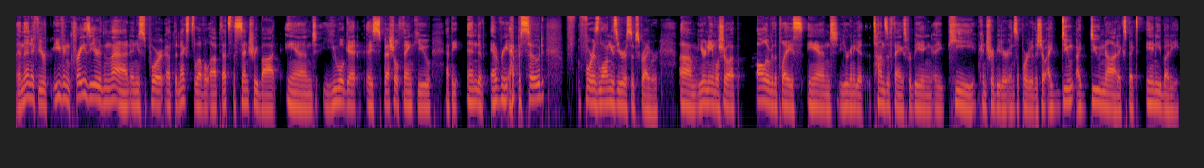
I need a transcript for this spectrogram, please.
and then if you're even crazier than that and you support at the next level up, that's the Sentry bot, and you will get a special thank you at the end of every episode f- for as long as you're a subscriber. Um, your name will show up all over the place and you're going to get tons of thanks for being a key contributor and supporter of the show. I do I do not expect anybody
